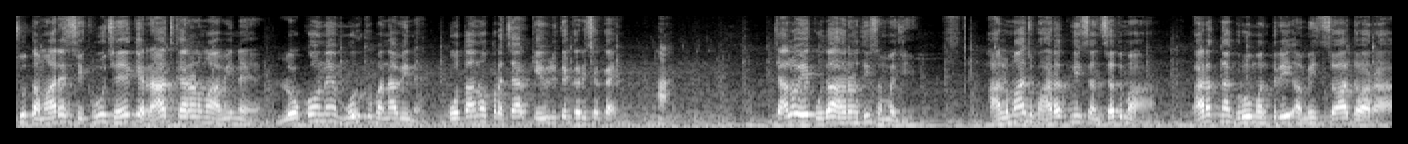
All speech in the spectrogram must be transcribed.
શું તમારે શીખવું છે કે રાજકારણમાં આવીને લોકોને મૂર્ખ બનાવીને પોતાનો પ્રચાર કેવી રીતે કરી શકાય? હા. ચાલો એક ઉદાહરણથી સમજીએ. હાલમાં જ ભારતની સંસદમાં ભારતના ગૃહમંત્રી અમિત શાહ દ્વારા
